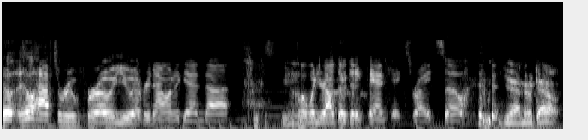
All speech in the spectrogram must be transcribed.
he'll he'll have to root for OU every now and again uh, yeah. when you're out there getting pancakes, right? So Yeah, no doubt.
